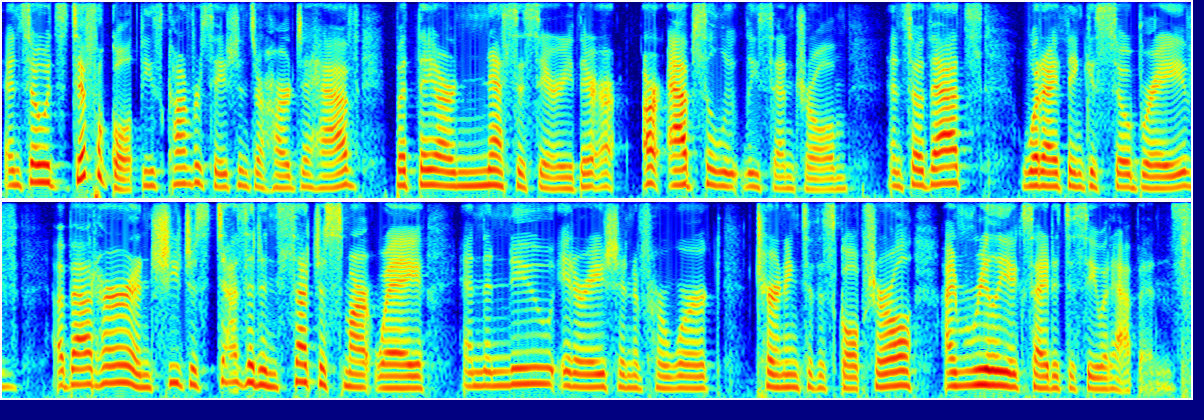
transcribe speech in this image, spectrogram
And so it's difficult. These conversations are hard to have, but they are necessary. They are, are absolutely central. And so that's what I think is so brave about her. And she just does it in such a smart way. And the new iteration of her work, turning to the sculptural, I'm really excited to see what happens.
